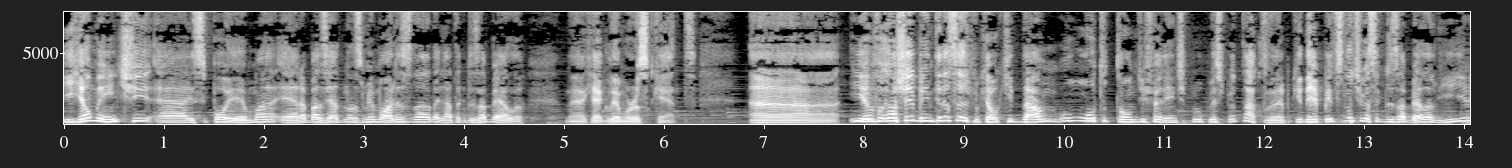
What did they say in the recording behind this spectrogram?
E realmente, é, esse poema era baseado nas memórias da, da gata Grisabella, né? Que é a Glamorous Cat. Uh, e eu, eu, achei bem interessante, porque é o que dá um outro tom diferente pro, pro espetáculo, né? Porque de repente, se não tivesse a Grisabella ali,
